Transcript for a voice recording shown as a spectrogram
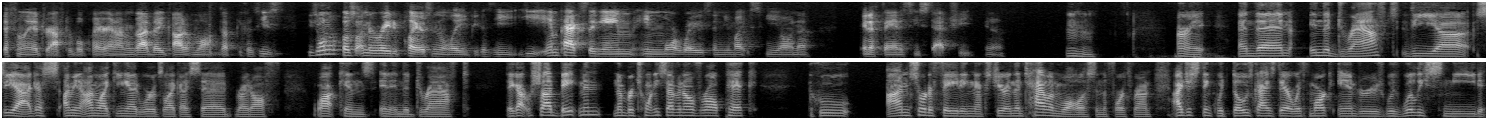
definitely a draftable player, and I'm glad they got him locked up because he's he's one of the most underrated players in the league because he he impacts the game in more ways than you might see on a in a fantasy stat sheet. You know. Mm-hmm. All right. And then in the draft, the uh so yeah, I guess I mean I'm liking Edwards, like I said, right off Watkins in, in the draft. They got Rashod Bateman, number 27 overall pick, who I'm sort of fading next year, and then Tylan Wallace in the fourth round. I just think with those guys there, with Mark Andrews, with Willie Snead,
